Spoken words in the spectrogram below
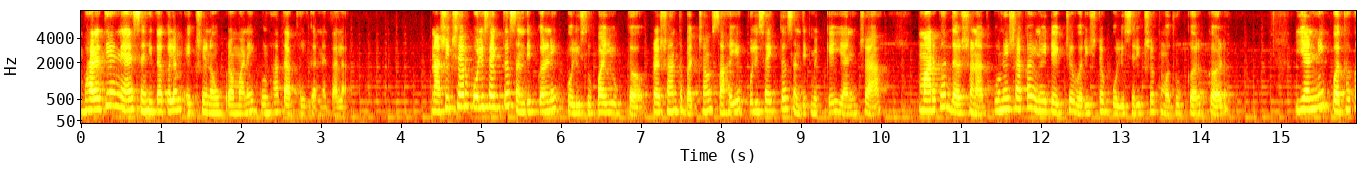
भारतीय न्याय संहिता कलम एकशे नऊ प्रमाणे गुन्हा दाखल करण्यात आला. नाशिक शहर पोलीस आयुक्त संदीप कर्णिक पोलीस उपायुक्त प्रशांत बच्चाव सहाय्यक पोलीस आयुक्त संदीप मिटके यांच्या मार्गदर्शनात गुन्हे शाखा युनिटेकचे वरिष्ठ पोलीस निरीक्षक मधुकर कड यांनी पथक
